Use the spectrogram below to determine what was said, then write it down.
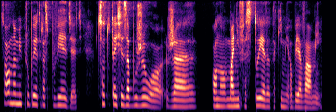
co ono mi próbuje teraz powiedzieć, co tutaj się zaburzyło, że ono manifestuje to takimi objawami.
